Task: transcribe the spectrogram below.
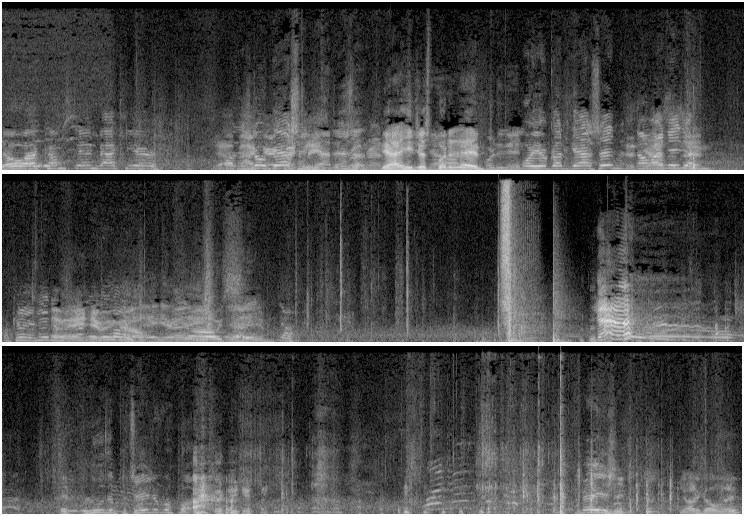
No, I come stand back here. Yeah, Oh, there's no gas in yet, is it? Yeah, he just put it in. Put it in. Oh, you got gas in? No, gas I need it. Okay, I need it. All right, here we go. here Yeah. It blew the potato apart. Amazing. You want to go, Lou?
